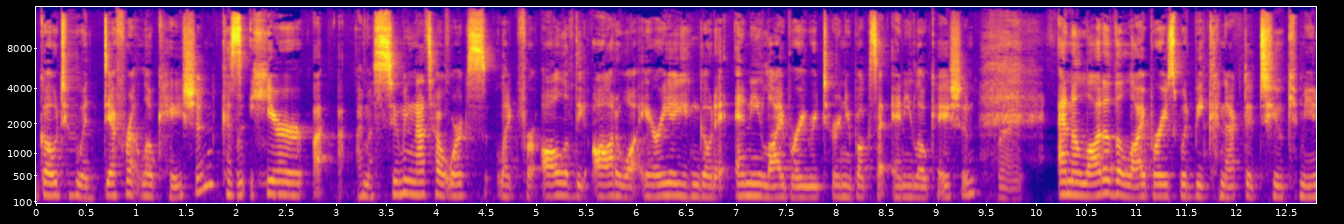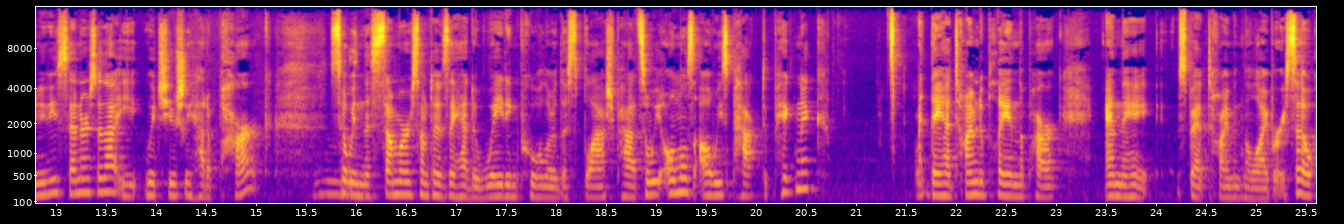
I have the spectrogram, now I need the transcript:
go to a different location because mm-hmm. here, I, am assuming that's how it works. Like for all of the Ottawa area, you can go to any library, return your books at any location. Right. And a lot of the libraries would be connected to community centers of that, which usually had a park. Mm. So in the summer, sometimes they had a wading pool or the splash pad. So we almost always packed a picnic. They had time to play in the park, and they spent time in the library. So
